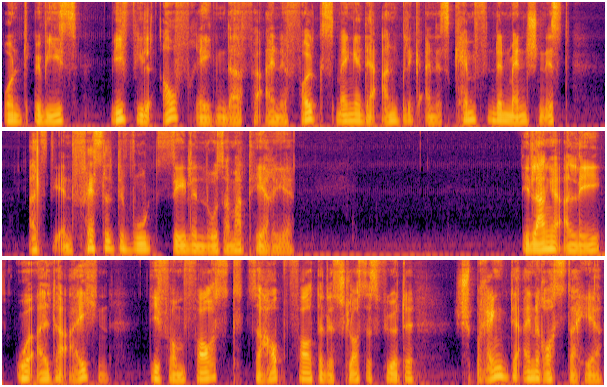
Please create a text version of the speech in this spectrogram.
und bewies, wie viel aufregender für eine Volksmenge der Anblick eines kämpfenden Menschen ist, als die entfesselte Wut seelenloser Materie. Die lange Allee uralter Eichen, die vom Forst zur Hauptpforte des Schlosses führte, sprengte ein Ross daher,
